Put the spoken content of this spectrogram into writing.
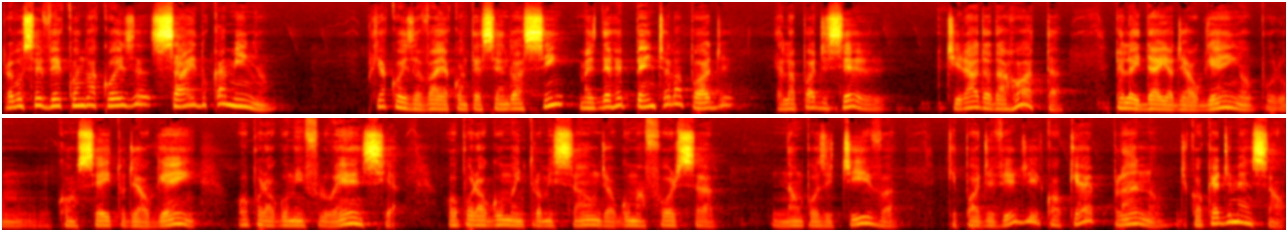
para você ver quando a coisa sai do caminho. Porque a coisa vai acontecendo assim, mas de repente ela pode, ela pode ser tirada da rota pela ideia de alguém ou por um conceito de alguém ou por alguma influência ou por alguma intromissão de alguma força não positiva que pode vir de qualquer plano, de qualquer dimensão.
